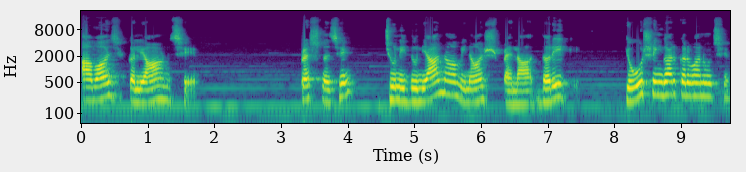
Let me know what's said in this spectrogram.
આમાં જ કલ્યાણ છે. પ્રશ્ન છે જૂની દુનિયાના વિનાશ પહેલા દરેકે કેવો શૃંગાર કરવાનો છે?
